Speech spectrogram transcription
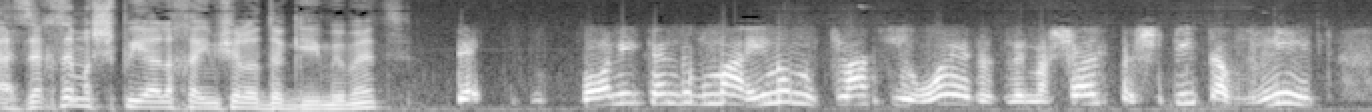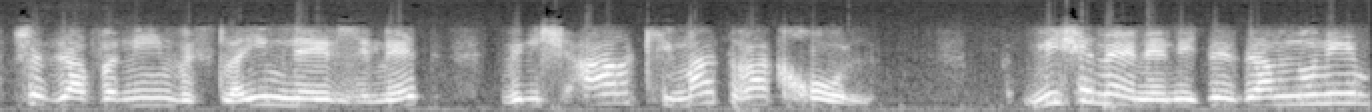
אז איך זה משפיע על החיים של הדגים באמת? בואו ניתן דוגמה, אם המפלס יורד, אז למשל תשתית אבנית, שזה אבנים וסלעים נעלמת, ונשאר כמעט רק חול. מי שנהנה מזה זה אמנונים,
